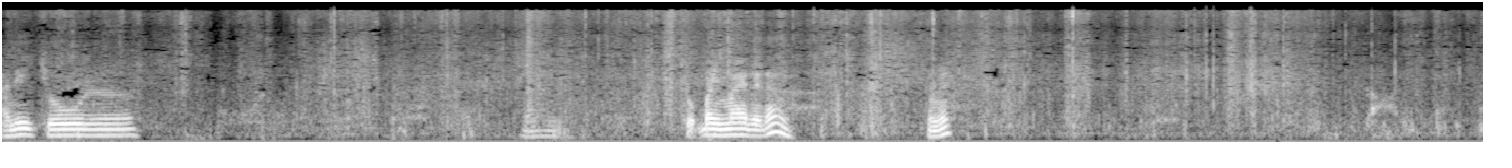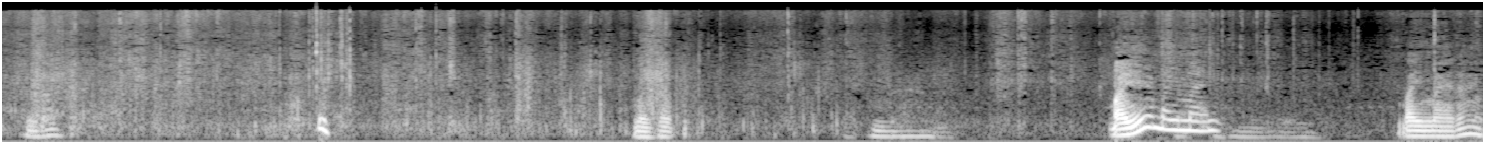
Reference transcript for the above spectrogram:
អានេះជួលជួល3ម៉ែត្រដែរឃើញទេមើលទៅ3 3ម៉ែត្រ3ម៉ែត្រហើយ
